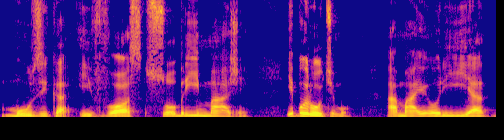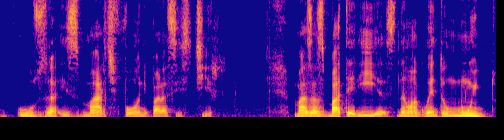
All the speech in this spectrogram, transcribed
música e voz sobre imagem. E por último, a maioria usa smartphone para assistir. Mas as baterias não aguentam muito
